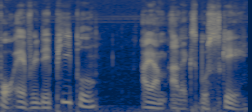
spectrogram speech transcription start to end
For everyday people, I am Alex Bousquet.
